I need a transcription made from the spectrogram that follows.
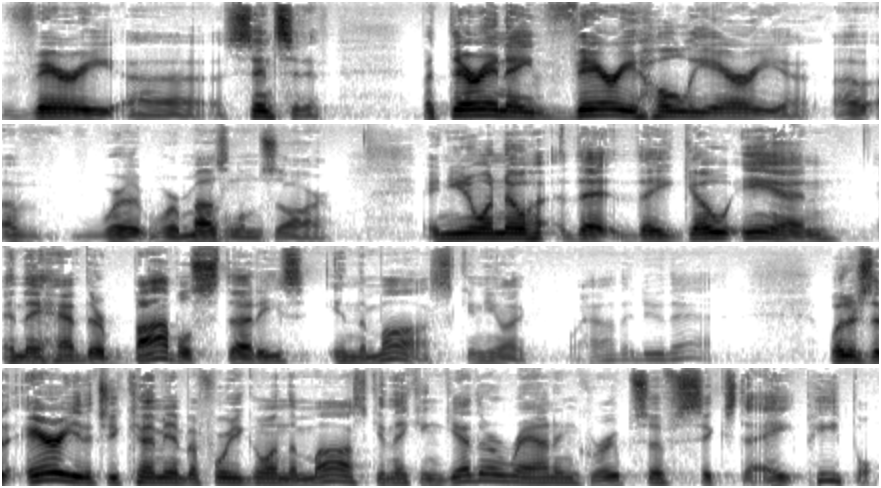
very uh, sensitive. But they're in a very holy area of, of where, where Muslims are. And you want to know that they go in and they have their Bible studies in the mosque. And you're like, well, how do they do that? Well, there's an area that you come in before you go in the mosque, and they can gather around in groups of six to eight people.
